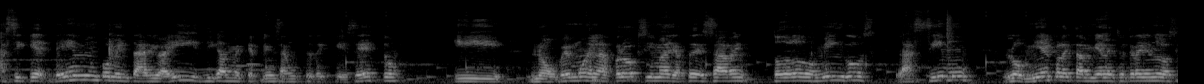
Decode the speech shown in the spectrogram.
Así que déjenme un comentario ahí. Díganme qué piensan ustedes que es esto. Y nos vemos en la próxima. Ya ustedes saben, todos los domingos, la Simu los miércoles también les estoy trayendo los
